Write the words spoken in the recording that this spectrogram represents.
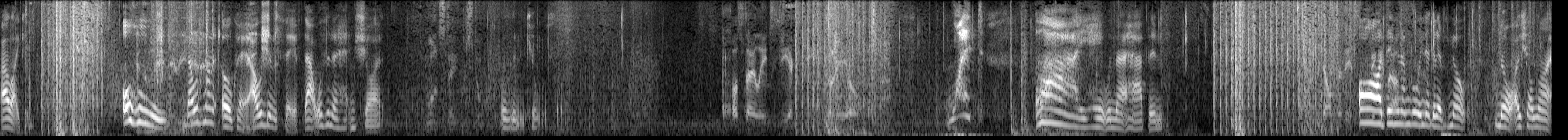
I like him. Oh, that was not a, okay. I was gonna say if that wasn't a headshot, Won't stay restored. I was gonna kill myself. Hostile HCXD Galileo. What? Ah, I hate when that happens. Oh, dang it, I'm going negative. No, no, I shall not.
